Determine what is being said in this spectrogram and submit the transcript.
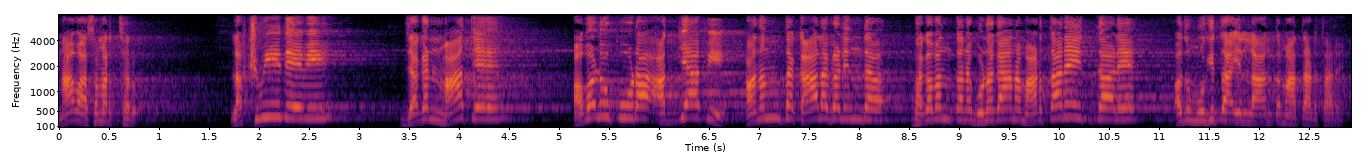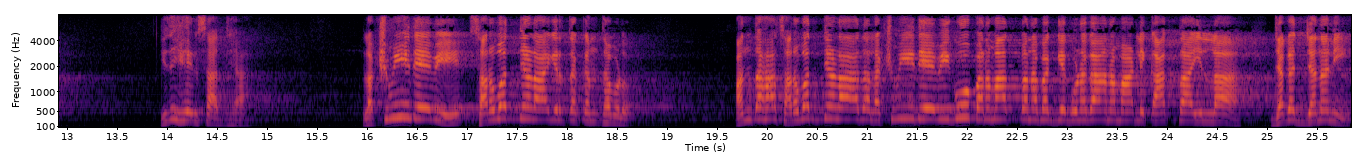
ನಾವು ಅಸಮರ್ಥರು. ಲಕ್ಷ್ಮೀದೇವಿ ಜಗನ್ಮಾತೆ ಅವಳು ಕೂಡ ಅದ್ಯಾಪಿ, ಅನಂತ ಕಾಲಗಳಿಂದ ಭಗವಂತನ ಗುಣಗಾನ ಮಾಡ್ತಾನೇ ಇದ್ದಾಳೆ, ಅದು ಮುಗಿತಾ ಇಲ್ಲ ಅಂತ ಮಾತಾಡ್ತಾರೆ. ಇದು ಹೇಗೆ ಸಾಧ್ಯ? ಲಕ್ಷ್ಮೀದೇವಿ ಸರ್ವಜ್ಞಳಾಗಿರ್ತಕ್ಕಂಥವಳು. ಅಂತಹ ಸರ್ವಜ್ಞಳಾದ ಲಕ್ಷ್ಮೀದೇವಿಗೂ ಪರಮಾತ್ಮನ ಬಗ್ಗೆ ಗುಣಗಾನ ಮಾಡಲಿಕ್ಕೆ ಆಗ್ತಾ ಇಲ್ಲ. ಜಗಜ್ಜನನಿ,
